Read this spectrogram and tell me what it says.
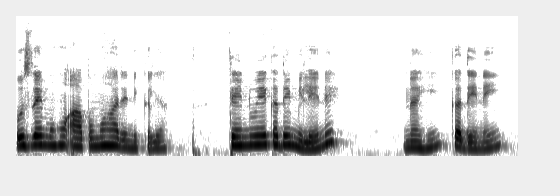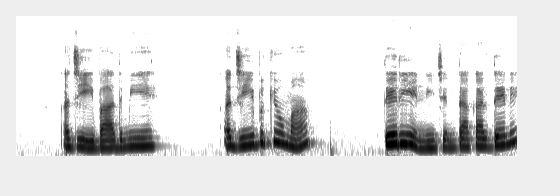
ਉਸ ਦੇ ਮੂੰਹੋਂ ਆਪ ਮੁਹਾਰੇ ਨਿਕਲਿਆ। ਤੈਨੂੰ ਇਹ ਕਦੇ ਮਿਲੇ ਨੇ? ਨਹੀਂ, ਕਦੇ ਨਹੀਂ। ਅਜੀਬ ਆਦਮੀ ਏ। ਅਜੀਬ ਕਿਉਂ ਮਾਂ? ਤੇਰੀ ਇੰਨੀ ਚਿੰਤਾ ਕਰਦੇ ਨੇ?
